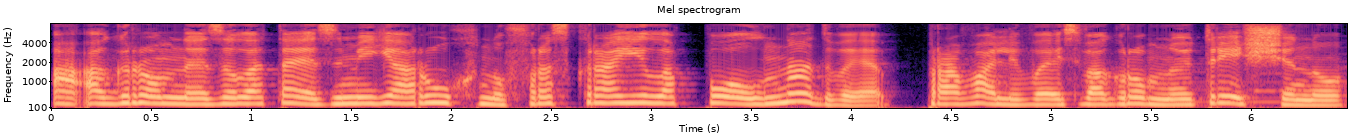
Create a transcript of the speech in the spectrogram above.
а огромная золотая змея, рухнув, раскроила пол надвое, проваливаясь в огромную трещину.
